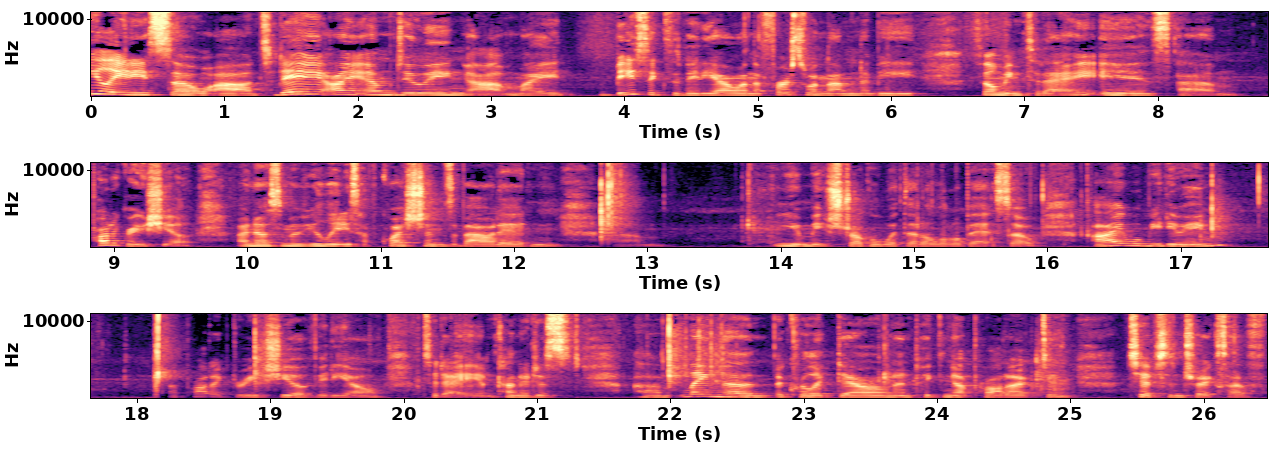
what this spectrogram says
Hey ladies, so uh, today I am doing uh, my basics video and the first one I'm going to be filming today is um, product ratio. I know some of you ladies have questions about it and um, you may struggle with it a little bit so I will be doing a product ratio video today and kind of just um, laying the acrylic down and picking up product and tips and tricks I've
